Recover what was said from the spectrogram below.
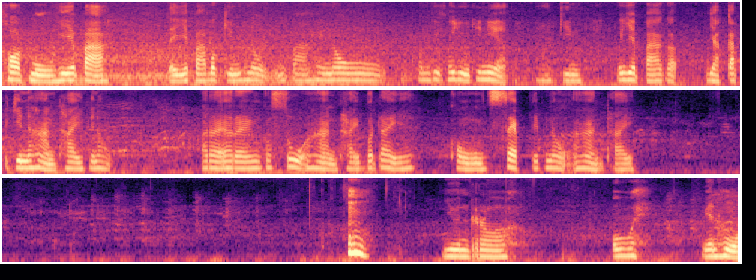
ทอดหมูให้ยายปาแต่ยายปาบอกกินขนมยายปาให้น้องคนที่เขาอยู่ที่เนี่ยกินเพราะยายปาก็อยากกลับไปกินอาหารไทยพี่น้องอะไรอะไรก็สู้อาหารไทยบ่ได้ของแซ่บเลยพี่น้องอาหารไทยยืนรอ โอ้ย เวียนหัว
